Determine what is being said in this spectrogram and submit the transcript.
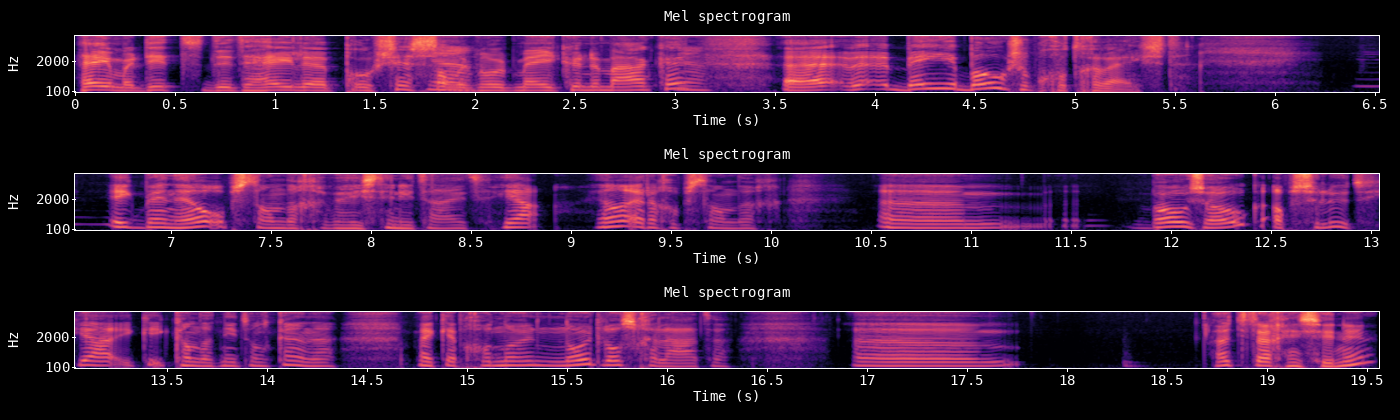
hé, hey, maar dit, dit hele proces zal Ja. ik nooit mee kunnen maken. Ja. Eh, ben je boos op God geweest? Ik ben heel opstandig geweest in die tijd. Ja, heel erg opstandig. Ehm, boos ook, absoluut. Ja, ik, ik kan dat niet ontkennen. Maar ik heb gewoon nooit, nooit losgelaten. Ehm, Had je daar geen zin in?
